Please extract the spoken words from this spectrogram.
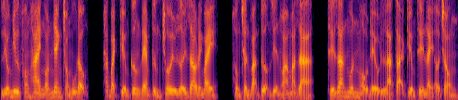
Liệu như phong hai ngón nhanh chóng vũ động, hắc bạch kiếm cương đem từng trôi lưới dao đánh bay, hồng trần vạn tượng diễn hóa mà ra thế gian muôn màu đều là tại kiếm thế này ở trong,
